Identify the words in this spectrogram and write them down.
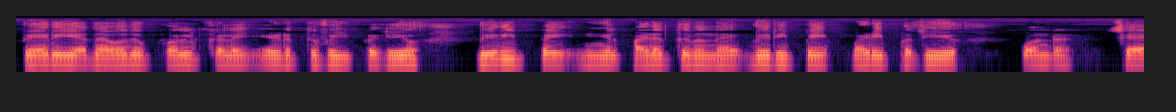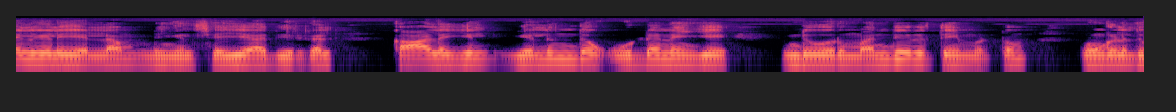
வேறு ஏதாவது பொருட்களை எடுத்து வைப்பதையோ விரிப்பை நீங்கள் படுத்திருந்த விரிப்பை மடிப்பதையோ போன்ற செயல்களை எல்லாம் நீங்கள் செய்யாதீர்கள். காலையில் எழுந்த உடனேயே இந்த ஒரு மந்திரத்தை மட்டும் உங்களது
